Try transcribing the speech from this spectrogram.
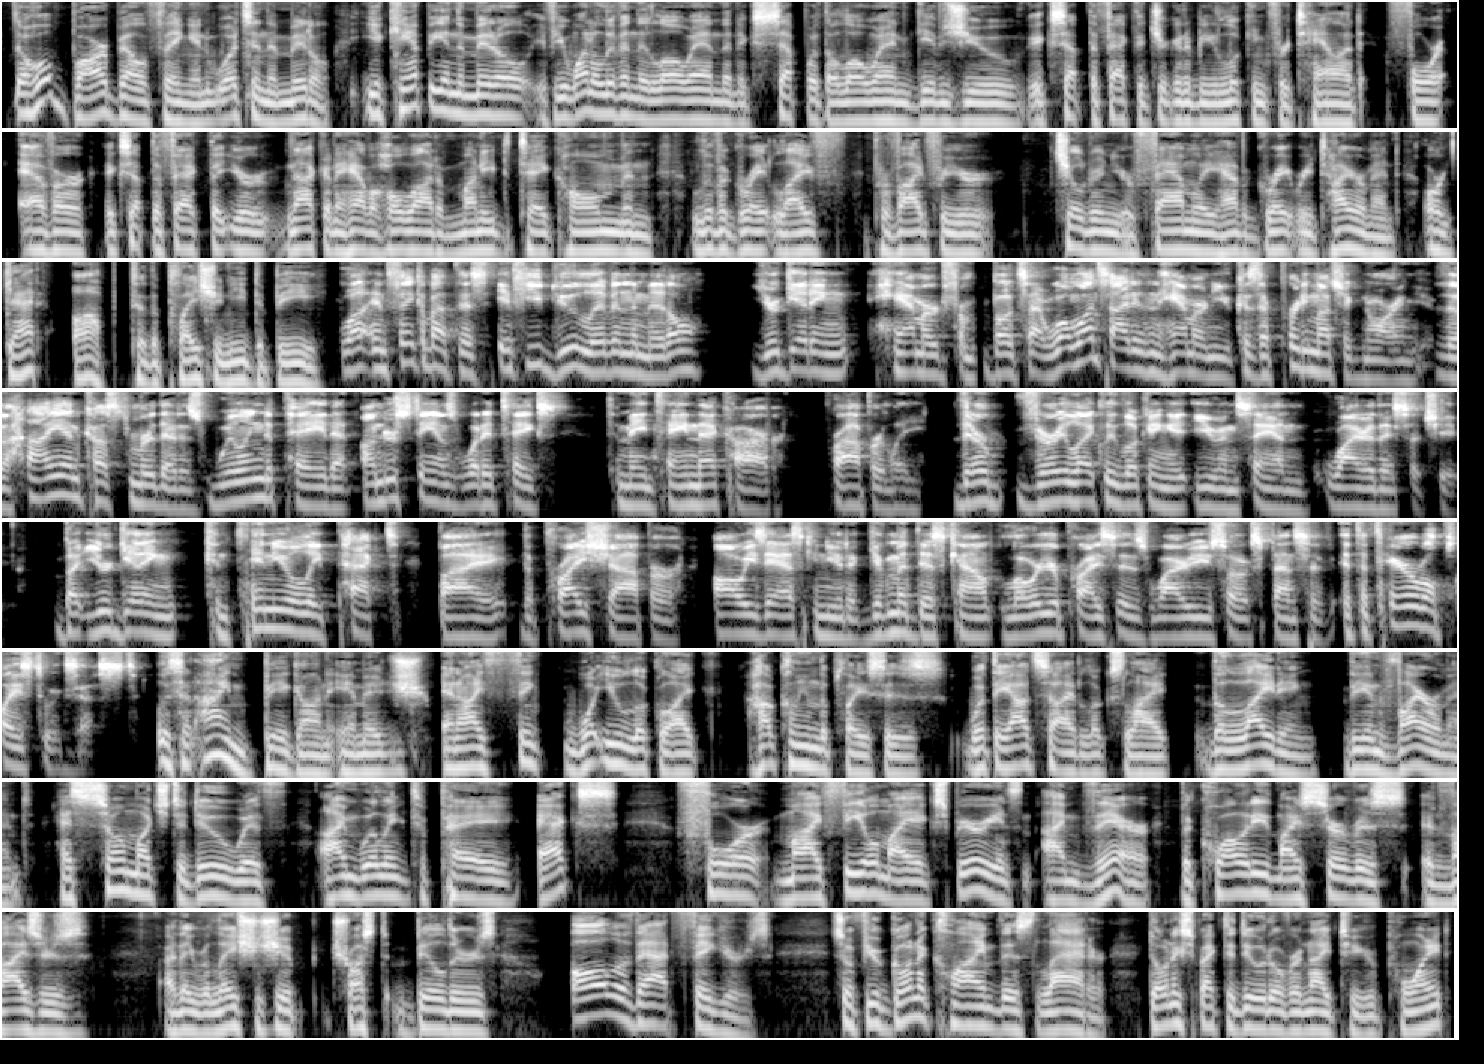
the whole barbell thing and what's in the middle. You can't be in the middle. If you want to live in the low end, then accept what the low end gives you, accept the fact that you're going to be looking for talent forever, accept the fact that you're not going to have a whole lot of money to take home and live a great life, provide for your children, your family, have a great retirement, or get up to the place you need to be. Well, and think about this. If you do live in the middle, you're getting hammered from both sides. Well, one side isn't hammering you because they're pretty much ignoring you. The high end customer that is willing to pay, that understands what it takes to maintain that car properly, they're very likely looking at you and saying, why are they so cheap? But you're getting continually pecked by the price shopper, always asking you to give them a discount, lower your prices. Why are you so expensive? It's a terrible place to exist. Listen, I'm big on image, and I think what you look like how clean the place is, what the outside looks like, the lighting, the environment has so much to do with I'm willing to pay X for my feel, my experience. I'm there. The quality of my service advisors, are they relationship trust builders? All of that figures. So if you're going to climb this ladder, don't expect to do it overnight to your point,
